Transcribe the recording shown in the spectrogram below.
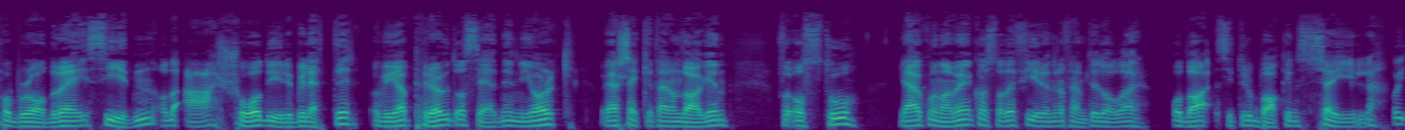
på Broadway siden. Og det er så dyre billetter. Og vi har prøvd å se den i New York, og jeg sjekket her om dagen. For oss to, jeg og kona mi, kosta det 450 dollar. Og da sitter du bak en søyle, Oi.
